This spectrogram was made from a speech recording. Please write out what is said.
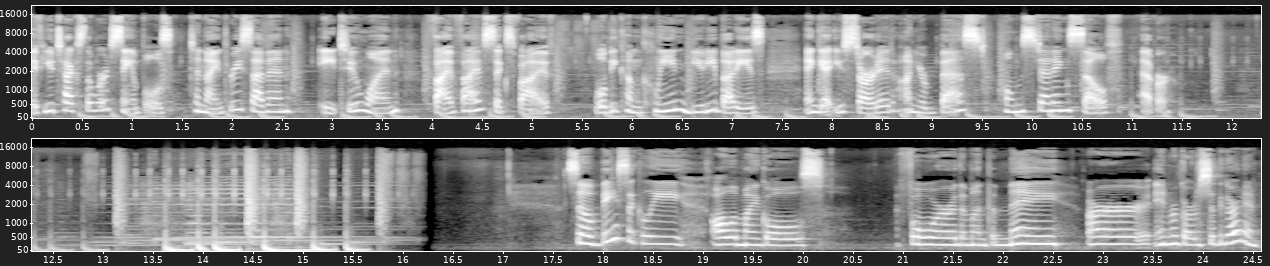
if you text the word samples to 937 821 5565, we'll become clean beauty buddies and get you started on your best homesteading self ever. So basically, all of my goals for the month of May are in regards to the garden.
